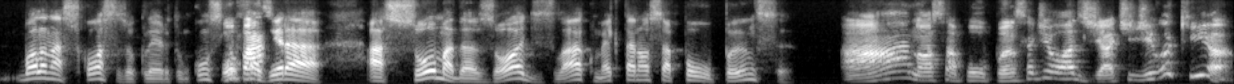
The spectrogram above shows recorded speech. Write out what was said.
bola nas costas, o Clériton. Conseguiu Opa. fazer a, a soma das odds lá? Como é que tá a nossa poupança? Ah, nossa poupança de odds, já te digo aqui, ó.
